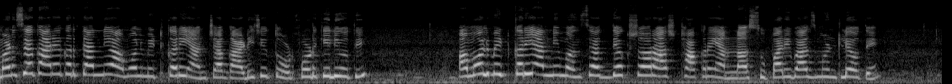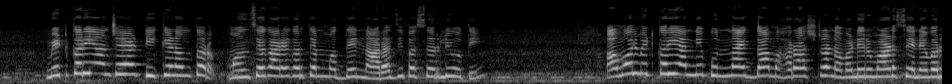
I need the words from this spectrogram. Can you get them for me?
मनसे कार्यकर्त्यांनी अमोल मिटकरी यांच्या गाडीची तोडफोड केली होती. अमोल मिटकरी यांनी मनसे अध्यक्ष राज ठाकरे यांना सुपारीबाज म्हटले होते. मिटकरी यांच्या या टीकेनंतर मनसे कार्यकर्त्यांमध्ये नाराजी पसरली होती. अमोल मिटकरी यांनी पुन्हा एकदा महाराष्ट्र नवनिर्माण सेनेवर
